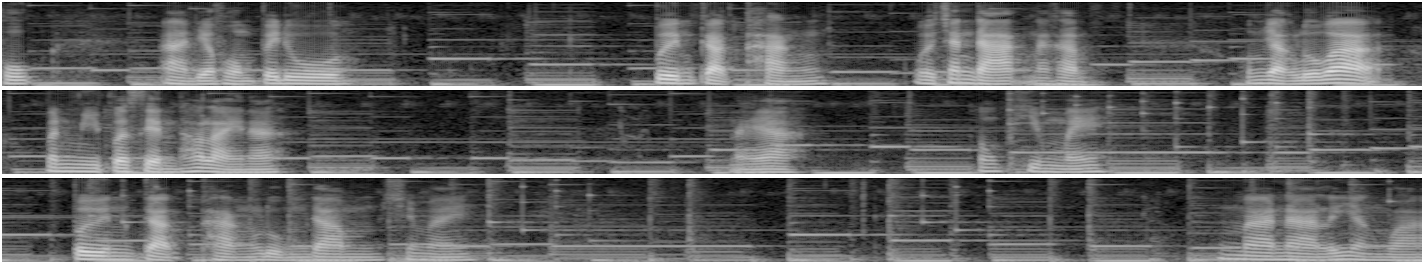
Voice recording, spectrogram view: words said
คุก อ่าเดี๋ยวผมไปดู ปืนกักขังเวอร์ชันดาร์กนะครับ ผมอยากรู้ว่ามันมีเปอร์เซ็นต์เท่าไหร่นะ ไหนอะต้องพิมพ์ไหม ปืนกักขังหลุมดำใช่ไหม มานานหรือยังวะ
